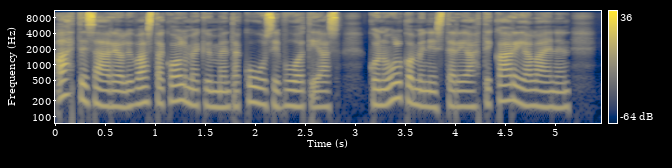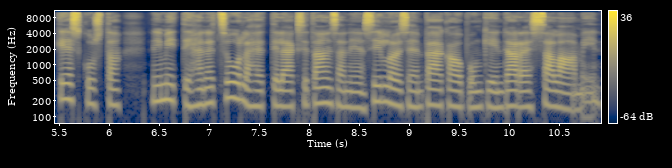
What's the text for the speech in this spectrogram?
Ahtisaari oli vasta 36-vuotias, kun ulkoministeri Ahti Karjalainen, keskusta, nimitti hänet suurlähettilääksi Tansanian silloiseen pääkaupunkiin Dar es Salaamiin.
